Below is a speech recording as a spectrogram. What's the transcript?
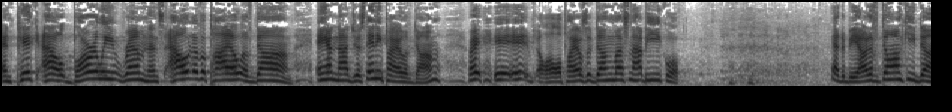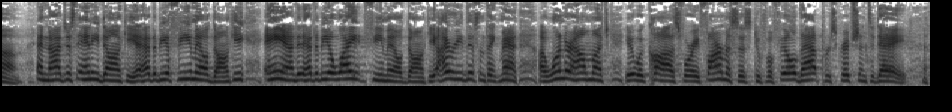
and pick out barley remnants out of a pile of dung. And not just any pile of dung, right? It, it, all piles of dung must not be equal. had to be out of donkey dung. And not just any donkey. It had to be a female donkey and it had to be a white female donkey. I read this and think, man, I wonder how much it would cost for a pharmacist to fulfill that prescription today.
